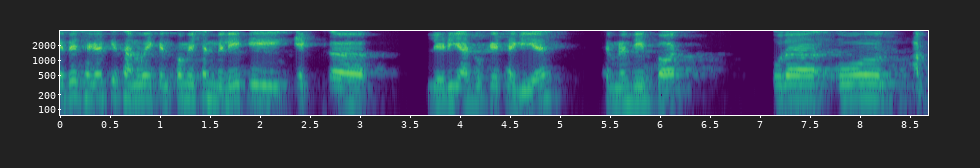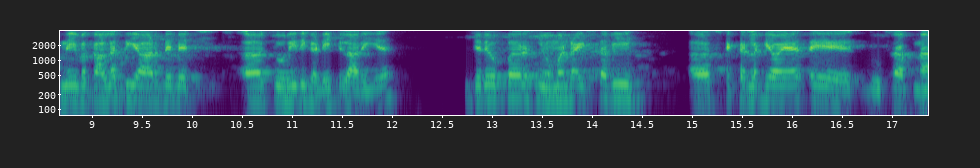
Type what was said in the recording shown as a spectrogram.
ਇਹਦੇ 'ਚ ਹੈਗਾ ਕਿ ਸਾਨੂੰ ਇੱਕ ਇਨਫੋਰਮੇਸ਼ਨ ਮਿਲੀ ਕਿ ਇੱਕ ਲੇਡੀ ਐਡਵੋਕੇਟ ਹੈਗੀ ਹੈ, ਸਿਮਰਨਜੀਤ ਕੌਰ। ਉਹਦਾ, ਉਹ ਆਪਣੀ ਵਕਾਲਤ ਦੀ ਆੜ ਦੇ ਵਿੱਚ ਚੋਰੀ ਦੀ ਗੱਡੀ ਚਲਾ ਰਹੀ ਹੈ, ਜਿਹਦੇ ਉੱਪਰ ਹਿਊਮਨ ਰਾਈਟਸ ਦਾ ਵੀ ਸਟicker ਲੱਗਿਆ ਹੋਇਆ ਹੈ ਤੇ ਦੂਸਰਾ ਆਪਣਾ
